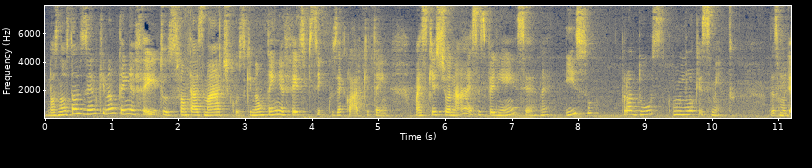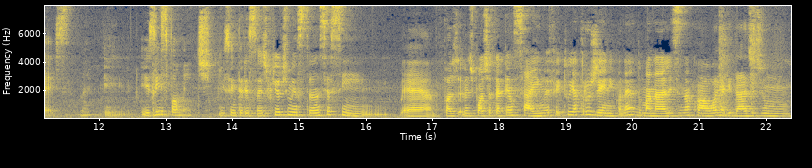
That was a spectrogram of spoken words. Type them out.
nós não estamos dizendo que não tem efeitos fantasmáticos, que não tem efeitos psíquicos, é claro que tem. Mas questionar essa experiência, né, isso produz um enlouquecimento das mulheres, né, Isso, principalmente. isso é interessante porque, em última instância, assim, é, pode- a gente pode até pensar aí no efeito iatrogênico, né? De uma análise na qual a realidade de um,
